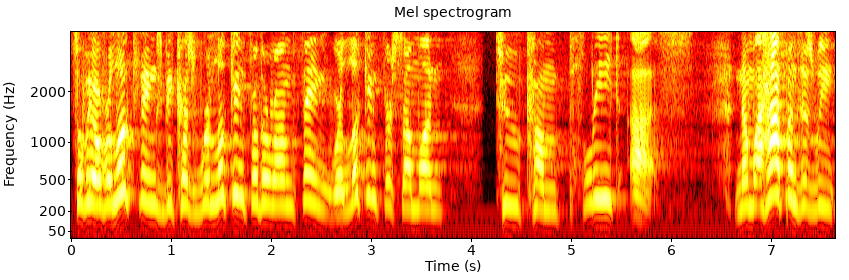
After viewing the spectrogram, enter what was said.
So we overlook things because we're looking for the wrong thing. We're looking for someone to complete us. And then what happens is we,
